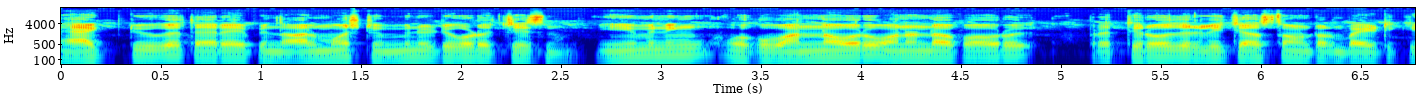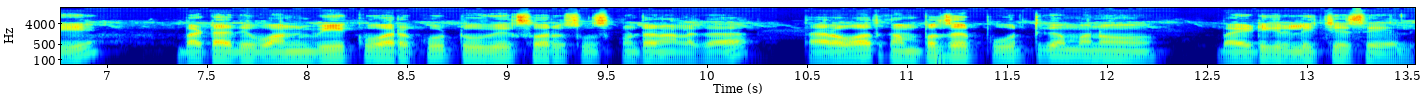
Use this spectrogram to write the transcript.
యాక్టివ్గా తయారైపోయింది. ఆల్మోస్ట్ ఇమ్యూనిటీ కూడా వచ్చేసింది. ఈవినింగ్ ఒక one hour one and half hour ప్రతిరోజు రిలీజ్ చేస్తూ ఉంటాను బయటికి. బట్ అది వన్ వీక్ వరకు టూ వీక్స్ వరకు చూసుకుంటాను అలాగా. తర్వాత కంపల్సరీ పూర్తిగా మనం బయటికి రిలీజ్ చేసేయాలి.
